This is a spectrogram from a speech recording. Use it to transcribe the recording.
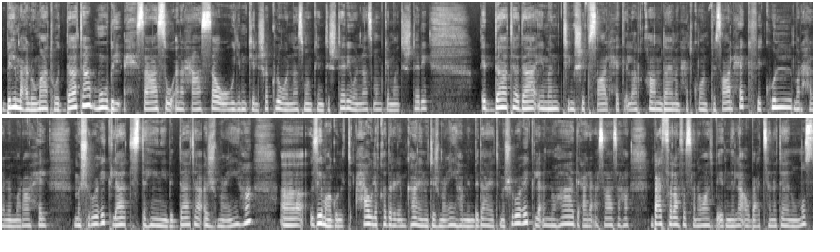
بالمعلومات وال data مو بالإحساس وأنا حاسة ويمكن شكله والناس ممكن تشتري والناس ممكن ما تشتري. ال data دائما تمشي في صالحك. الأرقام دائما حتكون في صالحك في كل مرحلة من مراحل مشروعك. لا تستهيني بال data أجمعيها. آه زي ما قلت حاولي قدر الإمكان أنه تجمعيها من بداية مشروعك لأنه هذه على أساسها بعد ثلاث سنوات بإذن الله أو بعد سنتين ونص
